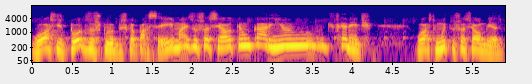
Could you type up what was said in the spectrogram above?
Gosto de todos os clubes que eu passei, mas o social tem um carinho diferente. Gosto muito do social mesmo.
